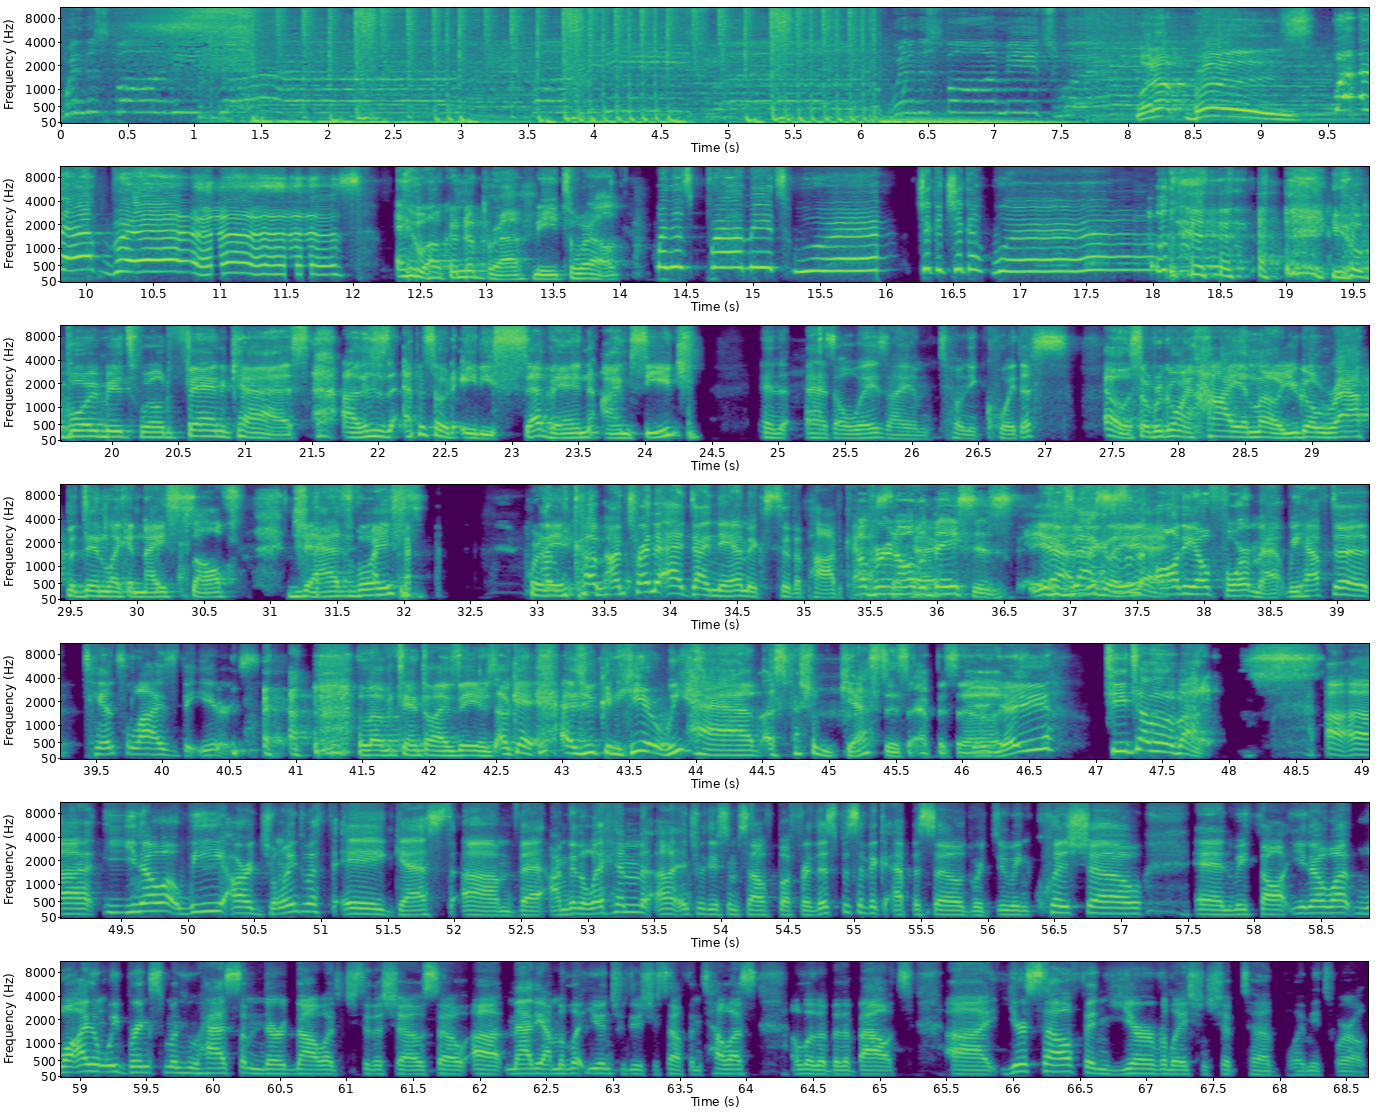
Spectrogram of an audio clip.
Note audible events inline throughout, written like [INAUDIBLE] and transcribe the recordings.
When this boy meets world, boy meets world. When this boy meets world. What up, bros? What up, bros? And welcome to Bruh Meets World. When it's bro meets world, chicka chicka world. [LAUGHS] Your boy meets world fan cast. Uh, this is episode 87. I'm CJ. And as always, I am Tony Coitus. Oh, so we're going high and low. You go rap, but then like a nice soft jazz voice. I'm, they- com- I'm trying to add dynamics to the podcast. covering all the bases. Yeah, Exactly, This is yeah. an audio format. We have to tantalize the ears. [LAUGHS] I love tantalized ears. Okay, as you can hear, we have a special guest this episode. yeah, yeah. T, tell them about it. Uh, you know what? We are joined with a guest um, that I'm going to let him uh, introduce himself. But for this specific episode, we're doing quiz show, and we thought, you know what? Why don't we bring someone who has some nerd knowledge to the show? So, uh, Maddie, I'm going to let you introduce yourself and tell us a little bit about uh, yourself and your relationship to Boy Meets World.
